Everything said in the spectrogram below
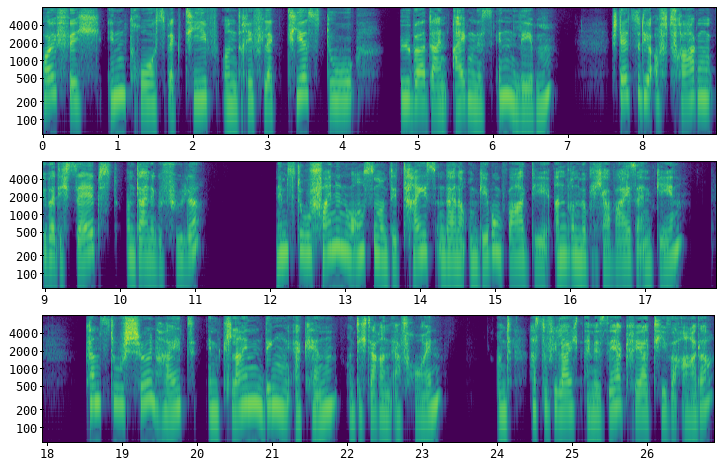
häufig introspektiv und reflektierst du über dein eigenes Innenleben? Stellst du dir oft Fragen über dich selbst und deine Gefühle? Nimmst du feine Nuancen und Details in deiner Umgebung wahr, die anderen möglicherweise entgehen? Kannst du Schönheit in kleinen Dingen erkennen und dich daran erfreuen? Und hast du vielleicht eine sehr kreative Ader?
